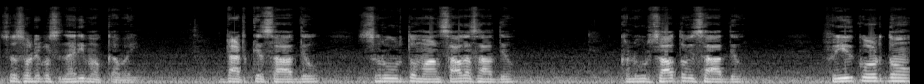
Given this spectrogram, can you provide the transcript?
ਸੋ ਤੁਹਾਡੇ ਕੋਲ ਸੁਨਹਿਰੀ ਮੌਕਾ ਬਾਈ। ਡਟ ਕੇ ਸਾਥ ਦਿਓ। ਸਰੂਰ ਤੋਂ ਮਾਨ ਸਾਹਿਬ ਦਾ ਸਾਥ ਦਿਓ। ਖੰਡੂਰ ਸਾਹਿਬ ਤੋਂ ਵੀ ਸਾਥ ਦਿਓ। ਫਰੀਦਕੋਟ ਤੋਂ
